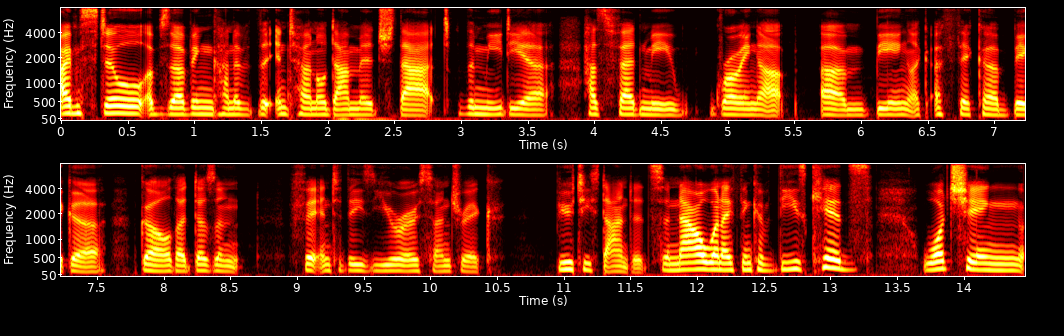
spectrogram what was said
I'm still observing kind of the internal damage that the media has fed me growing up, um, being like a thicker, bigger girl that doesn't fit into these Eurocentric beauty standards. So now when I think of these kids watching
